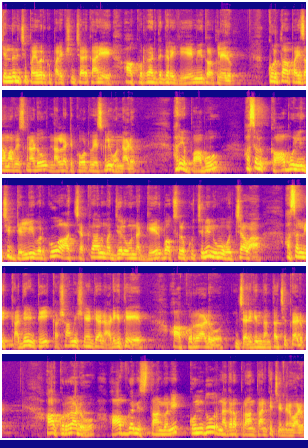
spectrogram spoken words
కింద నుంచి పై వరకు పరీక్షించారు. కానీ ఆ కుర్రాడి దగ్గర ఏమీ దొరకలేదు. కుర్తా పైజామా వేసుకున్నాడు నల్లటి కోటు వేసుకుని ఉన్నాడు. అరే బాబు అసలు కాబూల్ నుంచి ఢిల్లీ వరకు ఆ చక్రాల మధ్యలో ఉన్న గేర్ బాక్స్లో కూర్చుని నువ్వు వచ్చావా? అసలు నీ కథేంటి? కషామిష్ ఏంటి అని అడిగితే ఆ కుర్రాడు జరిగిందంతా చెప్పాడు. ఆ కుర్రాడు ఆఫ్ఘనిస్తాన్లోని కుందూర్ నగర ప్రాంతానికి చెందినవాడు.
